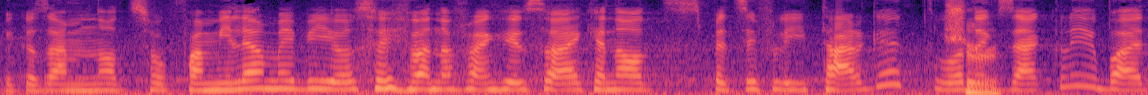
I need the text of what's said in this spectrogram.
because I'm not so familiar. Maybe also Ivano Frankiv, so I cannot specifically target what Sure. exactly. But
